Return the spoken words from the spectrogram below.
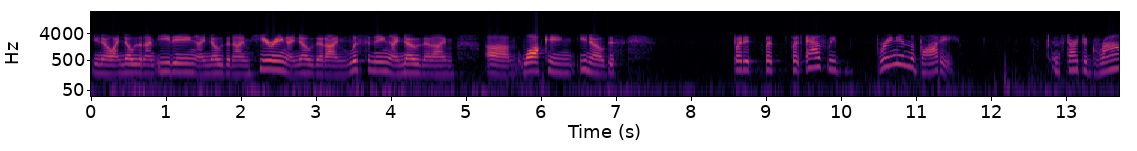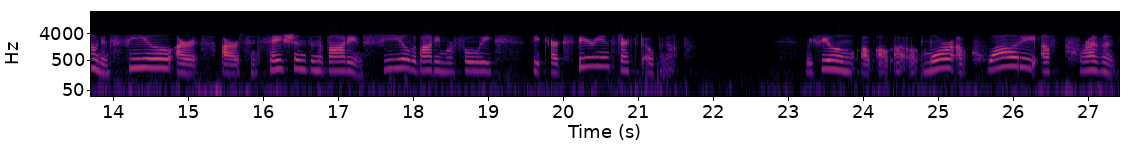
You know, I know that I'm eating, I know that I'm hearing, I know that I'm listening, I know that I'm um, walking. You know this, but it but but as we bring in the body and start to ground and feel our our sensations in the body and feel the body more fully, the, our experience starts to open up. We feel a, a, a, more of quality of presence,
